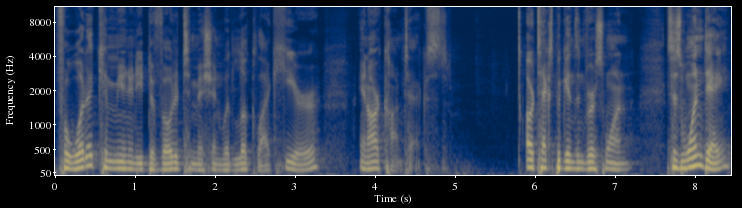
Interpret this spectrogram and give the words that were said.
for what a community devoted to mission would look like here in our context. Our text begins in verse 1. It says, One day,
